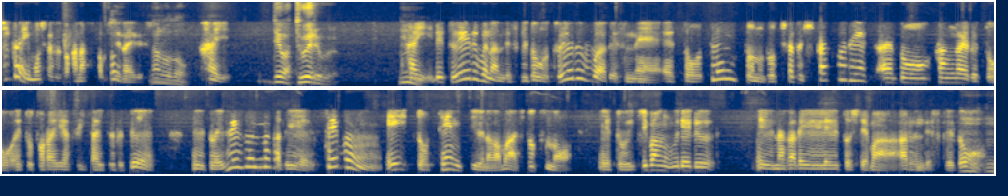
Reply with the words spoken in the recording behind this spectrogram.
次回もしかすると話すかもしれないです。なるほど。はい、では12、うんはい、で、12なんですけど、12はですね、えっと、10とのどっちかというと比較で、えっと、考えると、えっと、捉えやすいタイトルで、えっと、FF の中で、7、8、10っていうのが、まあ、一つの、えっと、一番売れる、えー流れとして、まあ、あるんですけど、うんう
